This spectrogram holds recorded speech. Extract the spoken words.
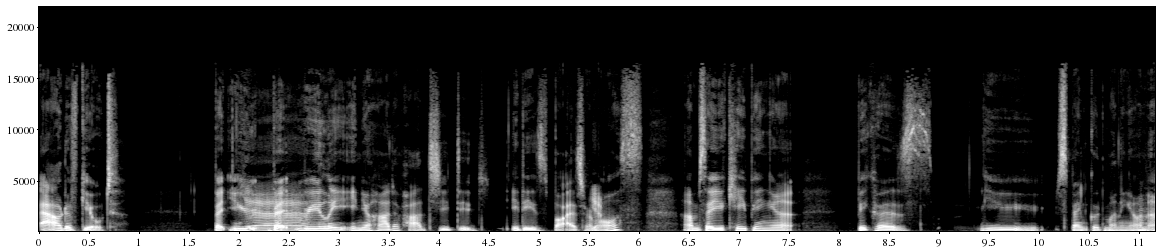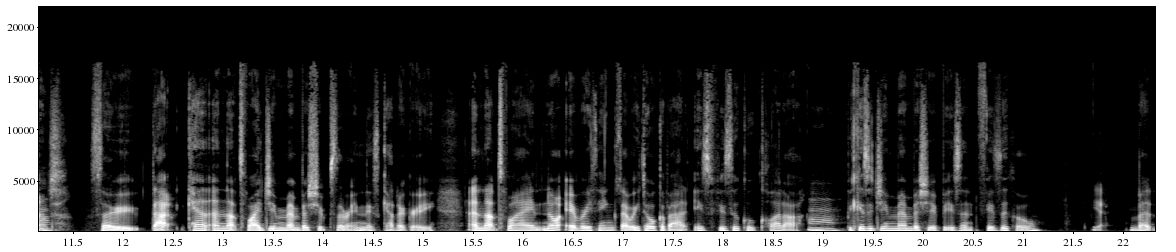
out of guilt. But you Yeah. but really in your heart of hearts you did it is buyer's remorse. Um, so you're keeping it because you spent good money on it. So that can and that's why gym memberships are in this category. And that's why not everything that we talk about is physical clutter. Because a gym membership isn't physical Yeah. but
